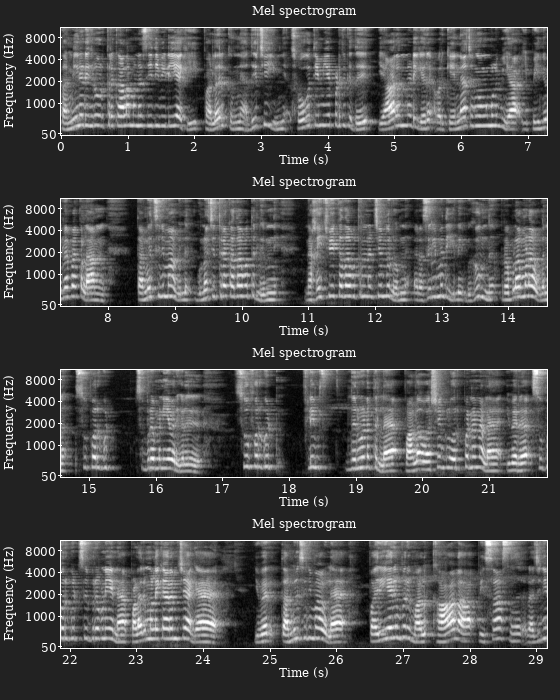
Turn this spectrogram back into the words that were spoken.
தமிழ் நடிகர் ஒருத்தர் காலமான செய்தி வெளியாகி பலருக்கும் அதிர்ச்சியும் சோகத்தையும் ஏற்படுத்திருக்குது. யார் அந்த நடிகர்? அவருக்கு என்ன சங்கம் மூலமையா? இப்போ இந்த பார்க்கலாம். தமிழ் சினிமாவில் குணச்சித்திர கதாபாத்திரம் நகைச்சுவை கதாபாத்திரம் நடிச்சிருந்தாலும் ரசிகல் மதியில் மிகவும் பிரபலமானவர்தான் சூப்பர் குட் சுப்பிரமணிய அவர்கள். சூப்பர் குட் ஃபிலிம்ஸ் நிறுவனத்தில் பல வருஷங்கள் ஒர்க் பண்ணனால இவரை சூப்பர் குட் சுப்பிரமணியனை பலரும் அழைக்க ஆரம்பித்தாங்க இவர் தமிழ் சினிமாவில் பரியேறும் பெருமாள் காலா பிசாசு ரஜினி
